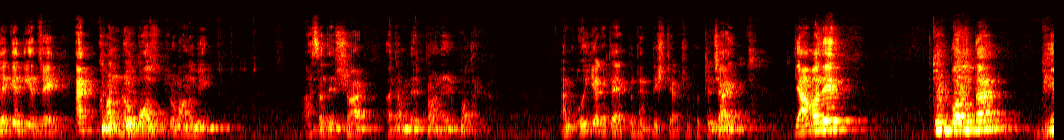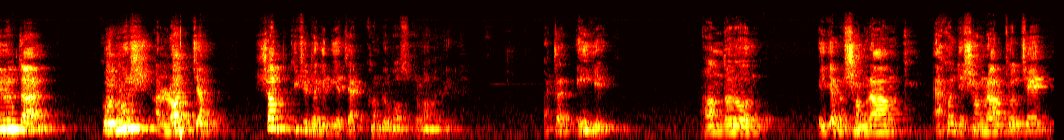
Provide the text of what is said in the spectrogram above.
ঢেকে দিয়েছে একখণ্ড বস্ত্র মানবিক। আসাদের শার্ট আজ আমাদের প্রাণের পতাকা। আমি ওই জায়গাটায় আপনাদের দৃষ্টি আকর্ষণ করতে চাই যে আমাদের দুর্বলতা, ভীরুতা, কলুষ আর লজ্জা সব কিছু ঢেকে দিয়েছে একখণ্ড বস্ত্র মানবিক অর্থাৎ এই যে আন্দোলন, এই যে আপনার সংগ্রাম, এখন যে সংগ্রাম চলছে,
